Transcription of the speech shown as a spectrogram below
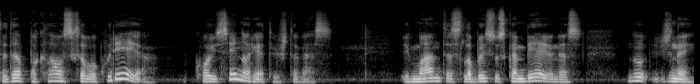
Tada paklausk savo kūrėją ko jisai norėtų iš tavęs. Ir man tas labai suskambėjo nes nu žinai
